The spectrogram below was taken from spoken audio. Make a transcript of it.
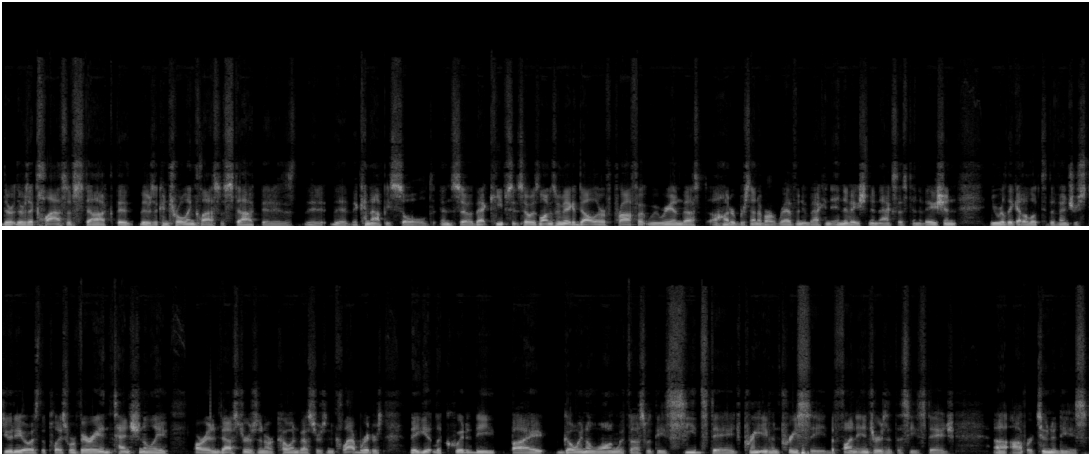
there, there's a class of stock that there's a controlling class of stock that is that, that, that, cannot be sold, and so that keeps it. So as long as we make a dollar of profit, we reinvest 100% of our revenue back into innovation and access to innovation. You really got to look to the venture studio as the place where very intentionally our investors and our co-investors and collaborators they get liquidity by going along with us with these seed stage, pre even pre-seed. The fund enters at the seed stage uh, opportunities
